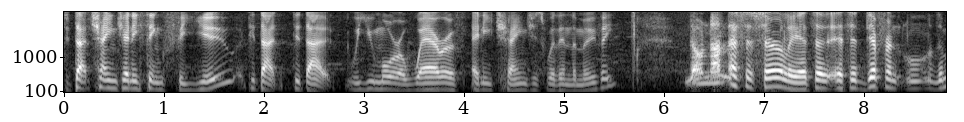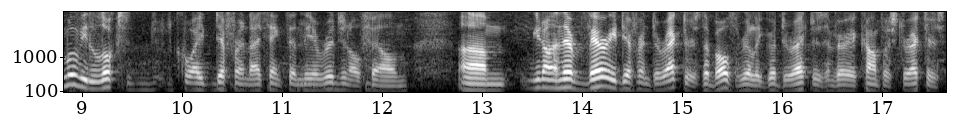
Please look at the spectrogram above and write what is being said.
did that change anything for you? Did that did that were you more aware of any changes within the movie? No, not necessarily. It's a it's a different. The movie looks quite different, I think, than the original film. Um, you know, and they're very different directors. They're both really good directors and very accomplished directors,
